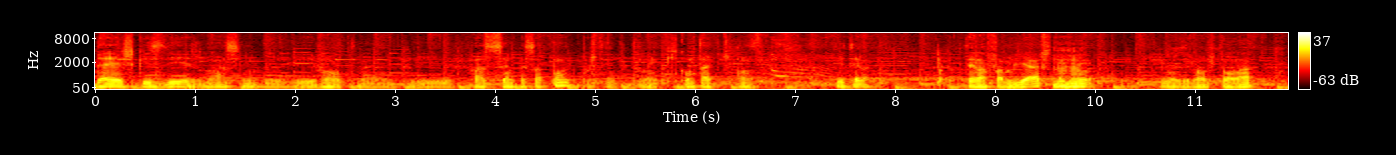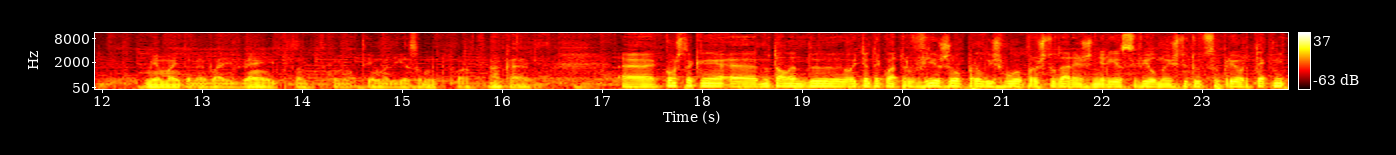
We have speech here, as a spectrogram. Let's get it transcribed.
10, 15 dias no máximo e volto. Né? E faço sempre essa ponte, depois tenho também aqui contactos com. E ter lá, ter lá familiares também. Meus irmãos estão lá. Minha mãe também vai e vem e, portanto, tem, tem uma ligação muito forte. Ok. Uh, consta que uh, no tal ano de 84 viajou para Lisboa para estudar Engenharia Civil no Instituto Superior Técnico,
